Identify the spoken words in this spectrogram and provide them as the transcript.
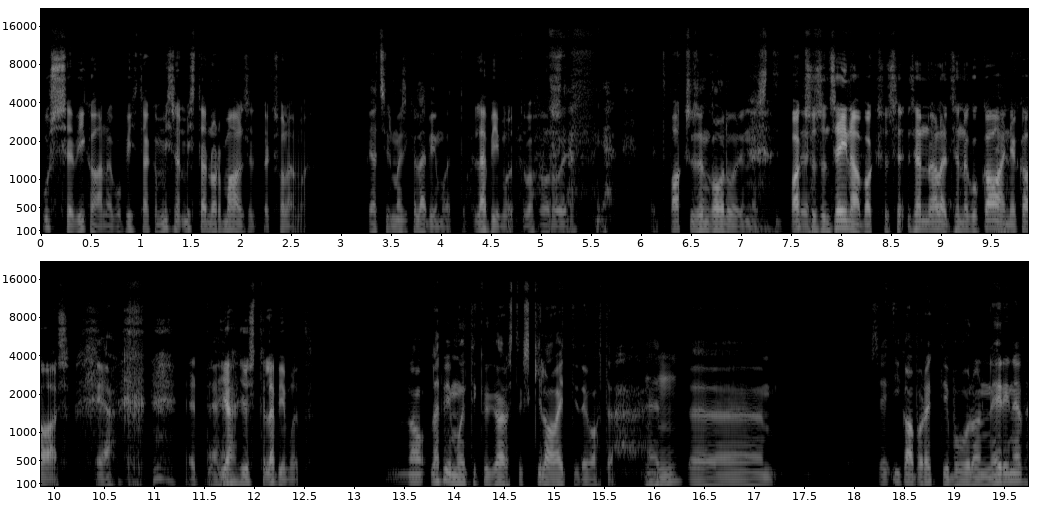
kus see viga nagu pihta hakkab, mis, mis ta normaalselt peaks olema? pead silmas ikka läbimõõtu? läbimõõtu, vabandust. et paksus on ka oluline, sest et paksus on seinapaksus, see on alati, see on nagu kaan ja jah. et Jah. jah, just läbimõõt no läbimõõt ikkagi arvestaks kilovattide kohta mm. -hmm. et öö, see iga projekti puhul on erinev,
